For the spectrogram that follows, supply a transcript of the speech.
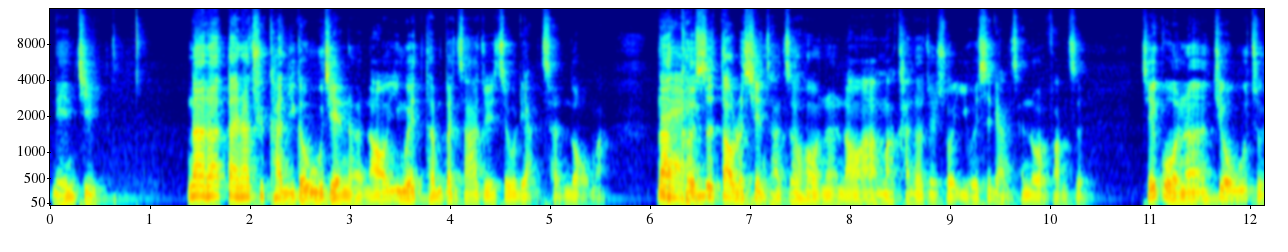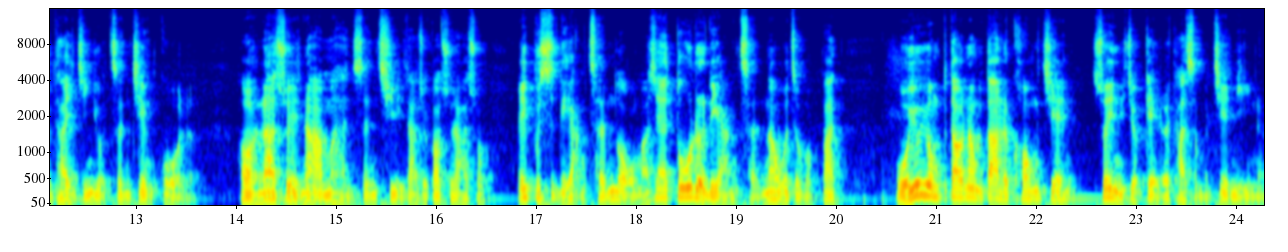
年纪。那他带她去看一个物件呢，然后因为藤本上就只有两层楼嘛。那可是到了现场之后呢，然后阿妈看到就说，以为是两层楼的房子，结果呢，旧屋主他已经有增建过了，哦，那所以那阿妈很生气，他就告诉他说，诶，不是两层楼吗？现在多了两层，那我怎么办？我又用不到那么大的空间，所以你就给了他什么建议呢？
